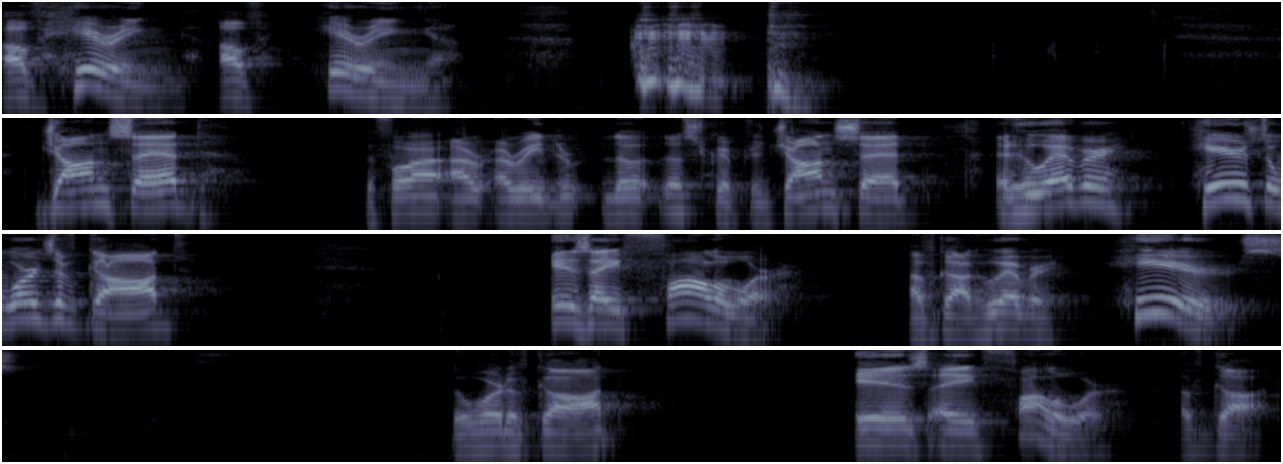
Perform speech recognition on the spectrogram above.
of hearing, of hearing. John said, before I, I read the, the, the scripture, John said that whoever hears the words of God is a follower of God. Whoever hears the word of God is a follower of God.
